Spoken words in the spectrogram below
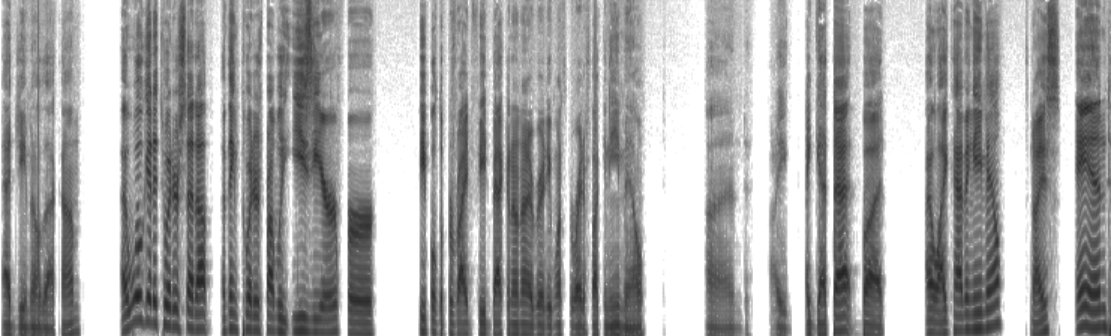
at gmail.com. I will get a Twitter set up. I think Twitter's probably easier for people to provide feedback. I know not everybody wants to write a fucking email and I I get that, but I like having email. It's nice, and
